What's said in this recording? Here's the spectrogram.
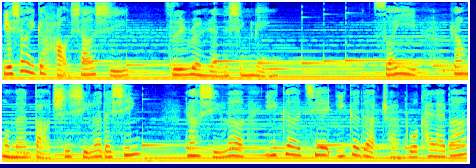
也像一个好消息，滋润人的心灵。所以，让我们保持喜乐的心。让喜乐一个接一个的传播开来吧。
